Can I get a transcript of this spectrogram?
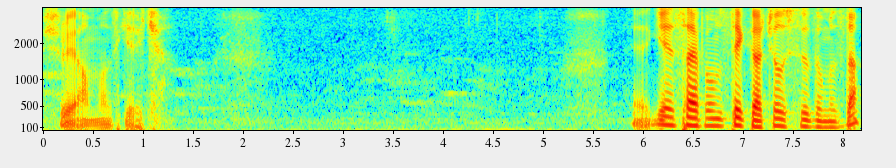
Şuraya almanız gerekiyor. Geri sayfamızı tekrar çalıştırdığımızda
